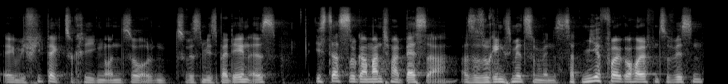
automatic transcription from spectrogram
irgendwie Feedback zu kriegen und so und zu wissen, wie es bei denen ist, ist das sogar manchmal besser. Also so ging es mir zumindest. Es hat mir voll geholfen zu wissen,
